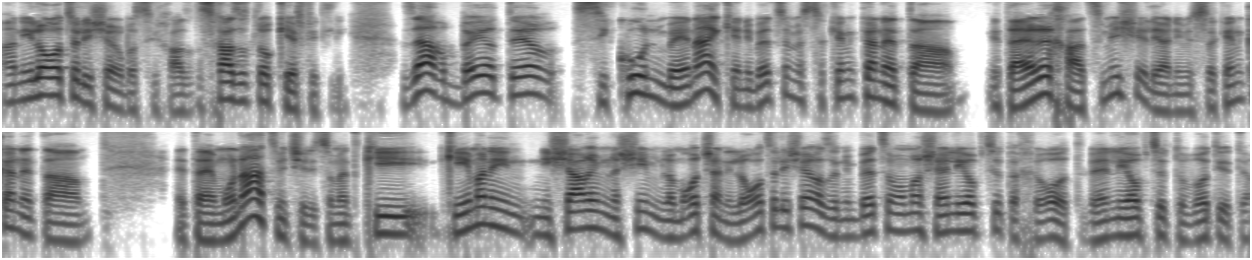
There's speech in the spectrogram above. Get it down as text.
אני לא רוצה להישאר בשיחה הזאת, השיחה הזאת לא כיפית לי. זה הרבה יותר סיכון בעיניי, כי אני בעצם מסכן כאן את, ה, את הערך העצמי שלי, אני מסכן כאן את, ה, את האמונה העצמית שלי, זאת אומרת, כי, כי אם אני נשאר עם נשים למרות שאני לא רוצה להישאר, אז אני בעצם אומר שאין לי אופציות אחרות ואין לי אופציות טובות יותר.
